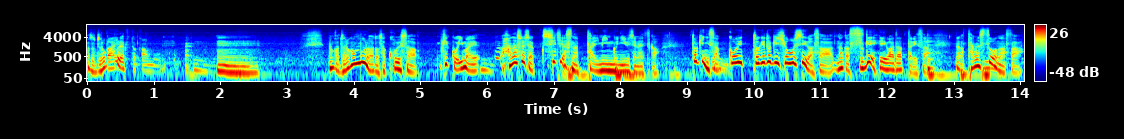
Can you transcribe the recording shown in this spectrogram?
あとドラゴンボールバイクとかも。うん。なんかドラゴンボールあとさこういうさ結構今話としてはシリアスなタイミングにいるじゃないですか。時にさ、うん。こういう時々表紙がさなんかすげえ平和だったりさなんか楽しそうなさ、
